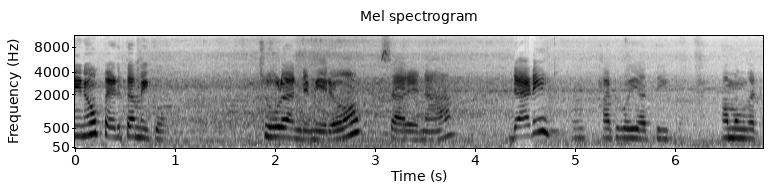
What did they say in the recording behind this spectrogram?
నేను పెడతా మీకు. చూడండి మీరు. సరేనా? డాడీ అటు పోయి అత్తి ఆ ముంగట.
